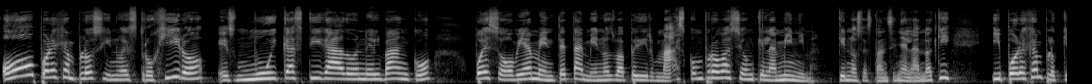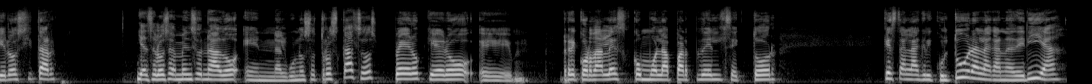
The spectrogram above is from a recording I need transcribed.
O, por ejemplo, si nuestro giro es muy castigado en el banco, pues obviamente también nos va a pedir más comprobación que la mínima que nos están señalando aquí. Y, por ejemplo, quiero citar, ya se los he mencionado en algunos otros casos, pero quiero eh, recordarles como la parte del sector que está en la agricultura, en la ganadería,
